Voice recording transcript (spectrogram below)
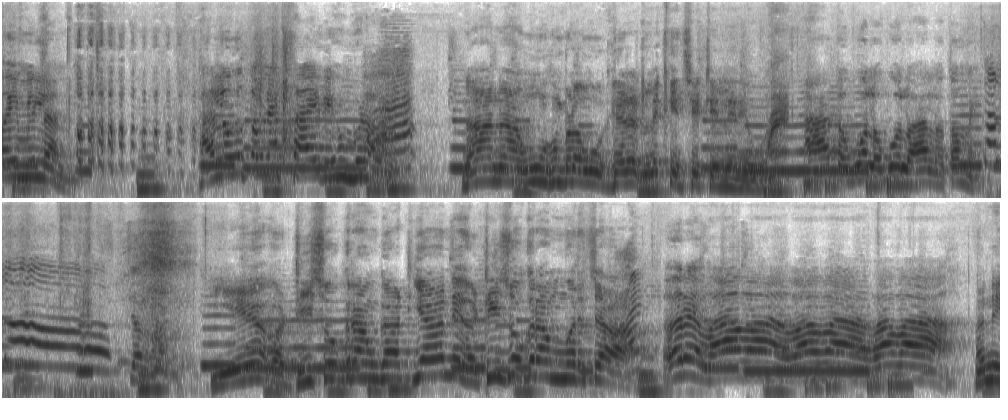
ઓય મિલન હાલો હું તમને એક શાયરી સંભળાવું ના ના હું હમણાં હું ઘેરે જ લખીને ચીઠી લઈને આવ્યો હા તો બોલો બોલો હાલો તમે એ અઢીસો ગ્રામ ગાંઠિયા અને અઢીસો ગ્રામ મરચા અરે વાહ વાહ વાહ વાહ વાહ વાહ અને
